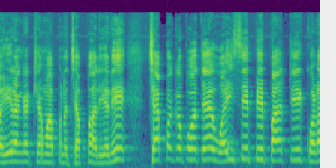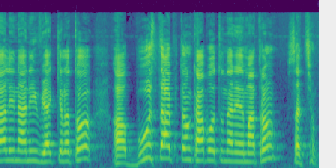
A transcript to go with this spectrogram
బహిరంగ క్షమాపణ చెప్పాలి అని. చెప్పకపోతే వైసీపీ పార్టీ కొడాలి నాని వ్యాఖ్యలతో ఆ భూస్థాపితం కాబోతుందనేది మాత్రం సత్యం.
